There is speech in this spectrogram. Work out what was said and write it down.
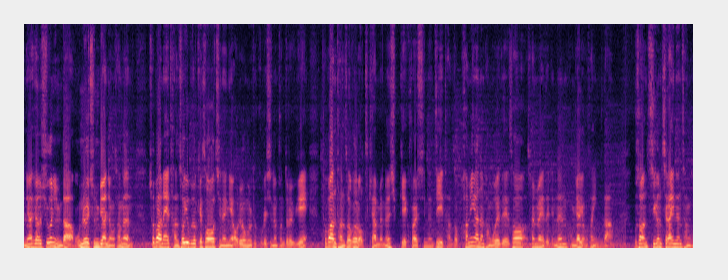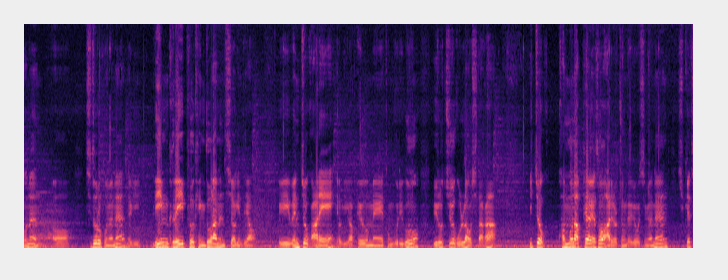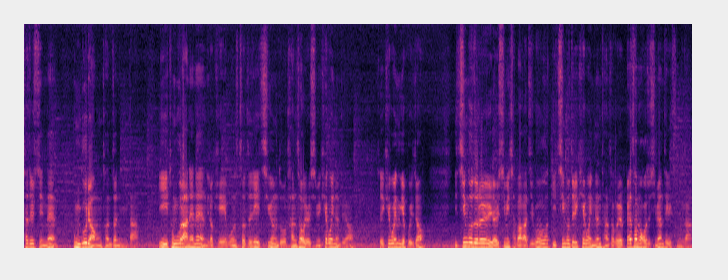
안녕하세요 슈군입니다. 오늘 준비한 영상은 초반에 단석이 부족해서 진행에 어려움을 겪고 계시는 분들을 위해 초반 단석을 어떻게 하면 쉽게 구할 수 있는지 단석 파밍하는 방법에 대해서 설명해드리는 공략 영상입니다. 우선 지금 제가 있는 장소는 어, 지도로 보면은 여기 림 그레이프 갱도라는 지역인데요. 여기 왼쪽 아래 여기가 배움의 동굴이고 위로 쭉 올라오시다가 이쪽 관문 앞에에서 아래로 쭉 내려오시면은 쉽게 찾을 수 있는 동굴형 던전입니다. 이 동굴 안에는 이렇게 몬스터들이 지금도 단석을 열심히 캐고 있는데요. 저기 캐고 있는 게 보이죠? 이 친구들을 열심히 잡아가지고 이 친구들이 캐고 있는 단석을 뺏어 먹어주시면 되겠습니다.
